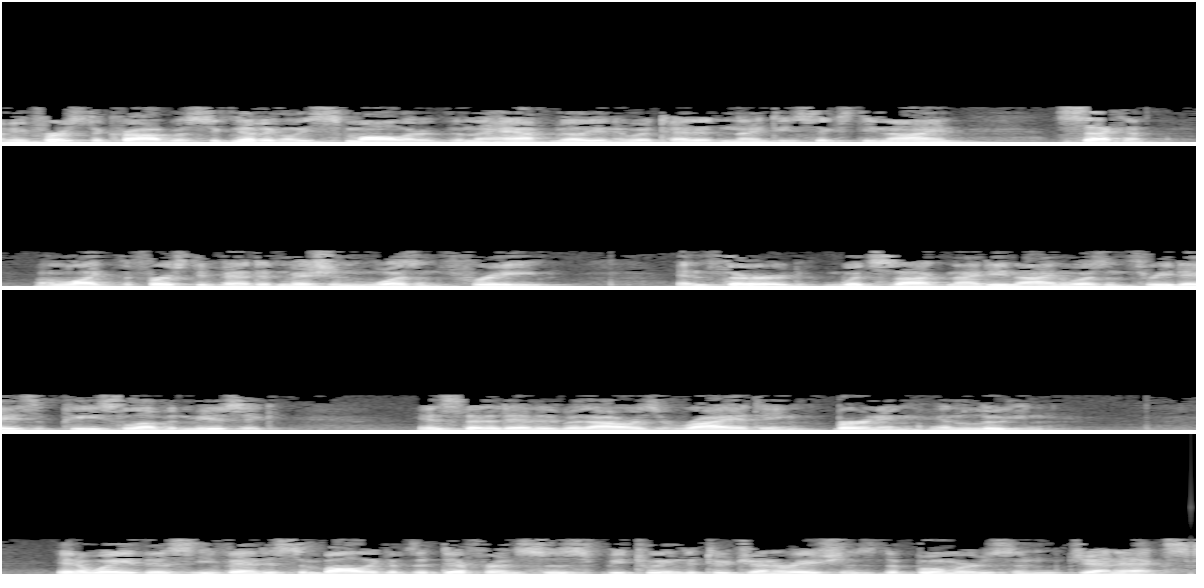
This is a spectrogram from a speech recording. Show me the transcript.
I mean, first, the crowd was significantly smaller than the half million who attended in 1969. Second, unlike the first event, admission wasn't free. And third, Woodstock 99 wasn't three days of peace, love, and music. Instead, it ended with hours of rioting, burning, and looting. In a way, this event is symbolic of the differences between the two generations, the boomers and Gen X.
